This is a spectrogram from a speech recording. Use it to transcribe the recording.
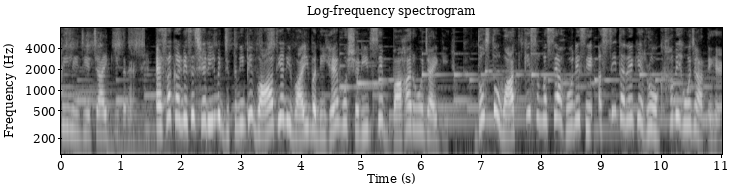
पी लीजिए चाय की तरह। ऐसा करने से शरीर में जितनी भी वात यानी वाई बनी है, वो शरीर से बाहर हो जाएगी। दोस्तों, वात की समस्या होने से 80 तरह के रोग हमें हो जाते हैं।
